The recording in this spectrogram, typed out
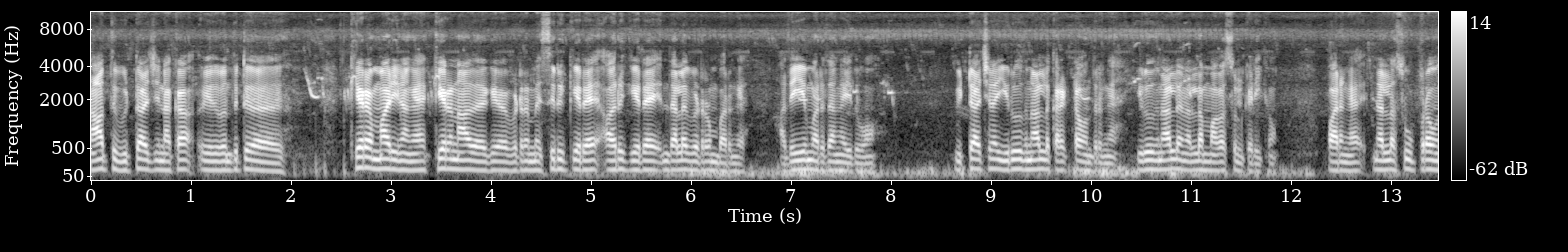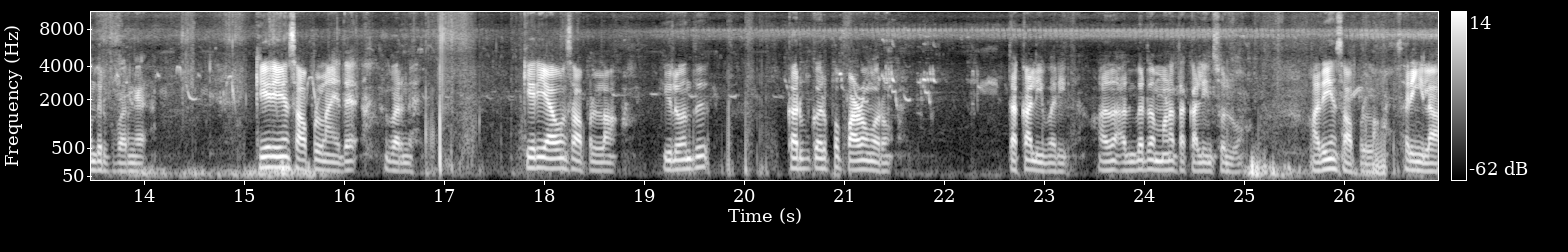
நாற்று விட்டாச்சுனாக்கா இது வந்துட்டு கீரை மாதிரி நாங்கள் கீரை நா மாதிரி சிறுகீரை அறுக்கீரை இதெல்லாம் விடுறோம் பாருங்கள் அதே மாதிரி தாங்க இதுவும். விட்டாச்சுன்னா இருபது நாளில் கரெக்டாக வந்துடுங்க இருபது நாளில் நல்ல மகசூல் கிடைக்கும். பாருங்கள் நல்லா சூப்பராக வந்திருக்கு பாருங்கள் கீரையும் சாப்பிட்லாம் இதை பாருங்கள் கீரையாகவும் சாப்பிட்லாம். இதில் வந்து கருப்பு கருப்பாக பழம் வரும். தக்காளி மாதிரி. அது அது மாதிரி தான் மன தக்காளின்னு சொல்லுவோம். அதையும் சாப்பிட்லாம். சரிங்களா?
